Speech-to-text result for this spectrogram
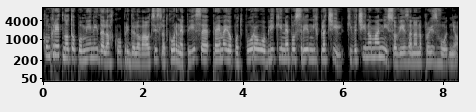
Konkretno to pomeni, da lahko pridelovalci sladkorne pese prejmejo podporo v obliki neposrednih plačil, ki večinoma niso vezana na proizvodnjo.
